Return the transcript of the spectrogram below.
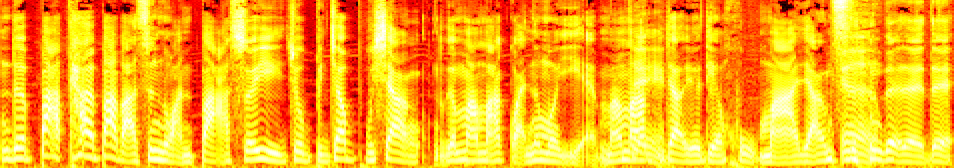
的爸，他的爸爸是暖爸，所以就比较不像那个妈妈管那么严，妈妈比较有点虎妈这样子。对对对，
